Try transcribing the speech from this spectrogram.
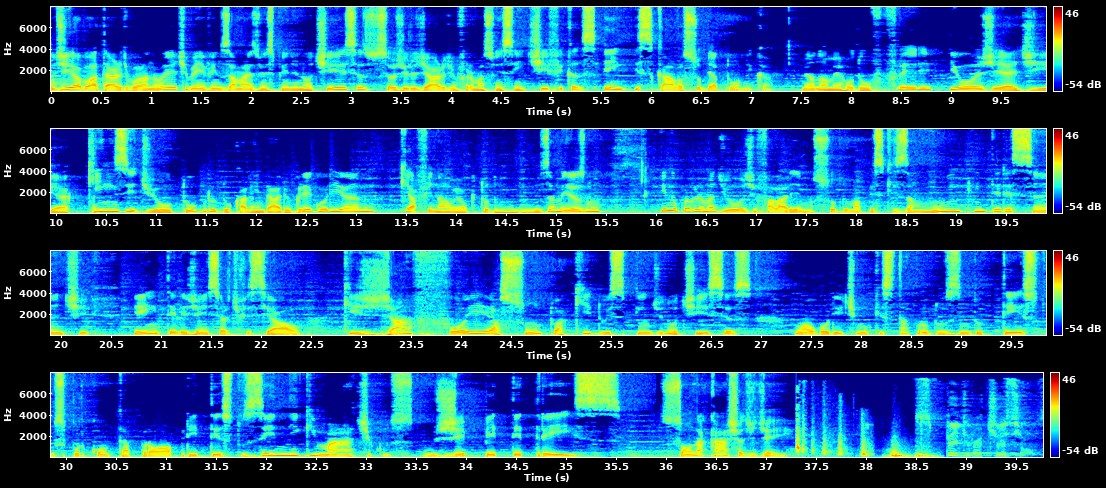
Bom dia, boa tarde, boa noite, bem-vindos a mais um Spin de Notícias, o seu giro diário de informações científicas em escala subatômica. Meu nome é Rodolfo Freire e hoje é dia 15 de outubro do calendário gregoriano, que afinal é o que todo mundo usa mesmo. E no programa de hoje falaremos sobre uma pesquisa muito interessante em inteligência artificial que já foi assunto aqui do Spin de Notícias, um algoritmo que está produzindo textos por conta própria e textos enigmáticos, o GPT-3. Som na caixa, DJ. Speed Notícias.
